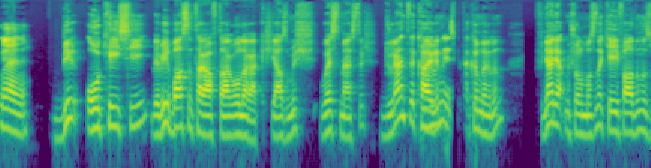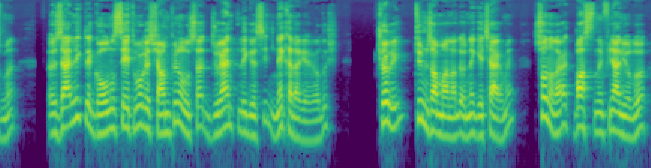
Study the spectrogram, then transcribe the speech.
Yani. Bir OKC ve bir Boston taraftarı olarak yazmış Westmaster. Durant ve Kyrie'nin eski takımlarının final yapmış olmasında keyif aldınız mı? Özellikle Golden State Warriors şampiyon olursa Durant Legacy ne kadar yer alır? Curry tüm zamanlarda önüne geçer mi? Son olarak Boston'ın final yolu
